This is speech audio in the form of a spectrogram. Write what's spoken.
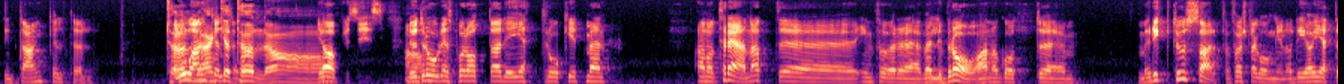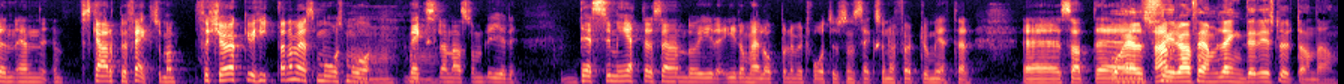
Det är inte Ankeltöll. Töll, Jo, Ankel Ankel Töll. Töll, ja. Ja, precis. Nu Ja. drog den spår 8. Det är jättetråkigt, men han har tränat eh, inför det här väldigt bra och han har gått eh, med rycktussar för första gången och det har gett en, en skarp effekt. Så man försöker ju hitta de här små, små Mm, växlarna som blir decimeter sen då i, i de här loppen över 2640 meter. Eh, så att, eh, och helst 4-5 längder i slutändan.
